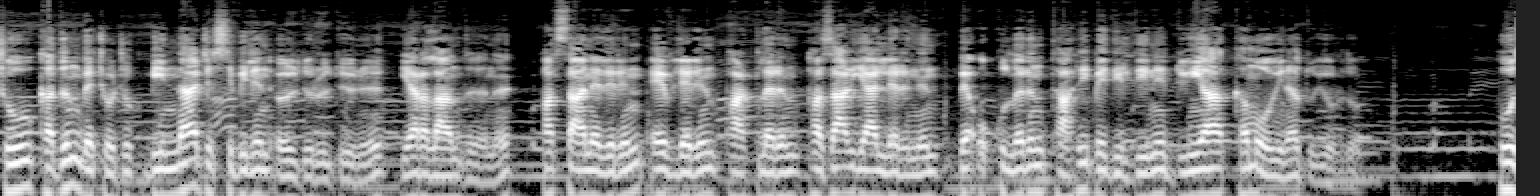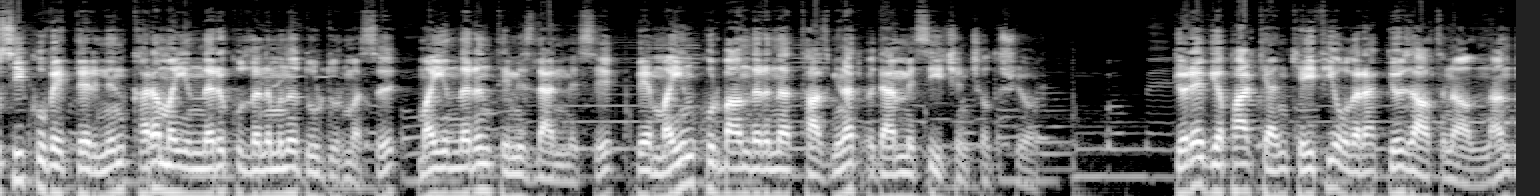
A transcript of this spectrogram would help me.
çoğu kadın ve çocuk binlerce sivilin öldürüldüğünü, yaralandığını, hastanelerin, evlerin, parkların, pazar yerlerinin ve okulların tahrip edildiğini dünya kamuoyuna duyurdu. Husi kuvvetlerinin kara mayınları kullanımını durdurması, mayınların temizlenmesi ve mayın kurbanlarına tazminat ödenmesi için çalışıyor görev yaparken keyfi olarak gözaltına alınan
